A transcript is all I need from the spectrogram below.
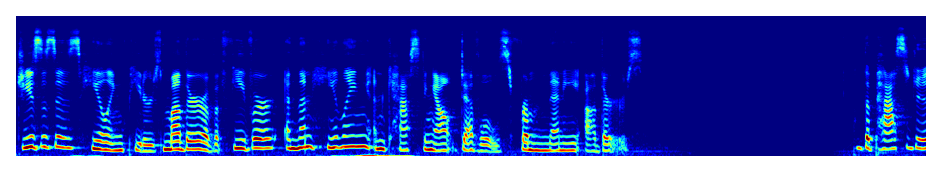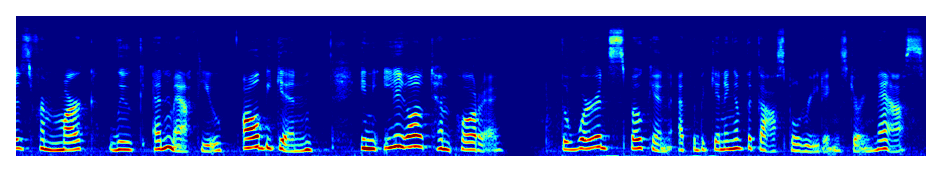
Jesus' healing Peter's mother of a fever, and then healing and casting out devils from many others. The passages from Mark, Luke, and Matthew all begin in illo tempore, the words spoken at the beginning of the Gospel readings during Mass,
